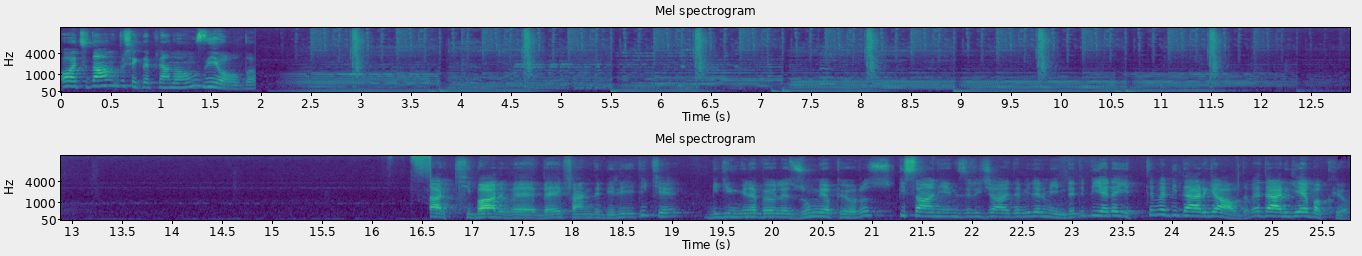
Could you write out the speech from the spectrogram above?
O açıdan bu şekilde planlamamız iyi oldu. Kadar kibar ve beyefendi biriydi ki bir gün güne böyle zoom yapıyoruz. Bir saniyenizi rica edebilir miyim dedi. Bir yere gitti ve bir dergi aldı ve dergiye bakıyor.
